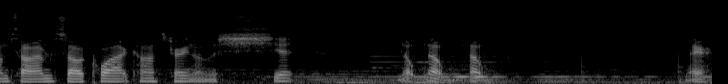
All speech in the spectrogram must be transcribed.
I'm sorry, I'm just all quiet concentrating on this shit. Nope, nope, nope. There.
